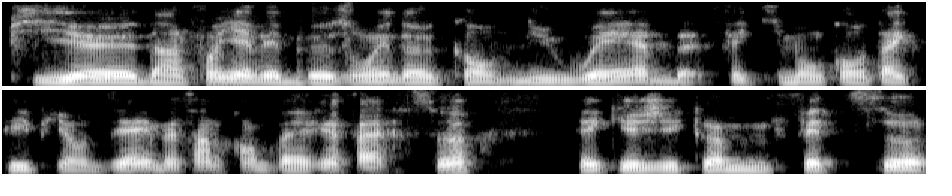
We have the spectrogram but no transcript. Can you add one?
Puis euh, dans le fond, il y avait besoin d'un contenu web. Fait qu'ils m'ont contacté, puis ils ont dit, hey, il me semble qu'on devrait faire ça. Fait que j'ai comme fait ça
